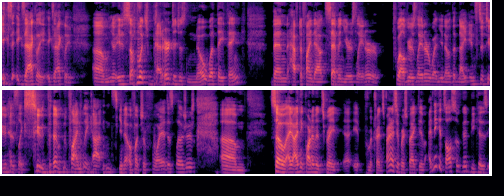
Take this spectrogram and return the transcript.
exactly, exactly. Um, you know, it is so much better to just know what they think than have to find out seven years later or 12 years later when you know the knight institute has like sued them and finally gotten you know a bunch of foia disclosures um, so I, I, think part of it's great uh, it, from a transparency perspective i think it's also good because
